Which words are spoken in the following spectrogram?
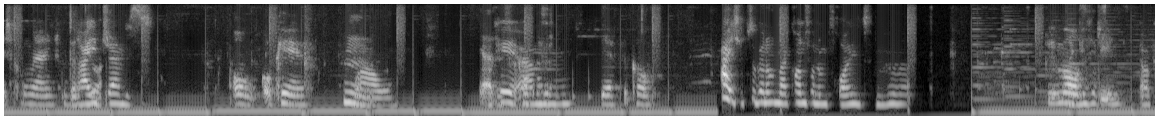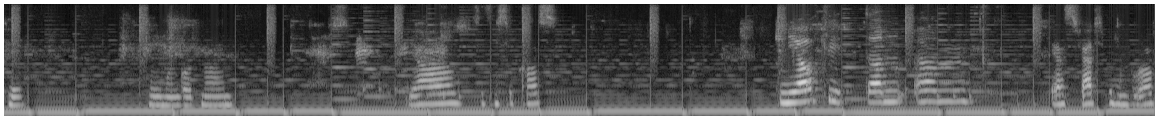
ich gucke mir eigentlich Drei Gems. Oh, okay. Hm. Wow. Ja, Okay, das kann ähm. sehr viel kaufen. Ah, ich habe sogar noch einen Account von einem Freund. Geh mal auf den. Okay. Oh mein Gott, nein. Ja, ist jetzt nicht so krass. Ja, okay. Dann, ähm, Er ist fertig mit dem Brawl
